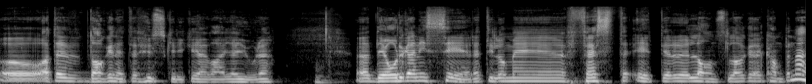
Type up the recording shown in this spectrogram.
Og at dagen etter husker ikke jeg hva jeg gjorde. Eh, Det å organisere til og med fest etter landslagkampene,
